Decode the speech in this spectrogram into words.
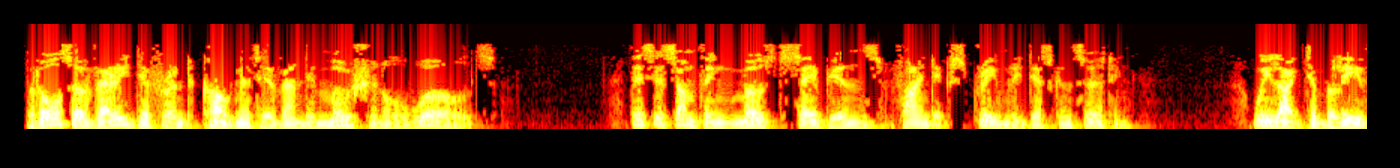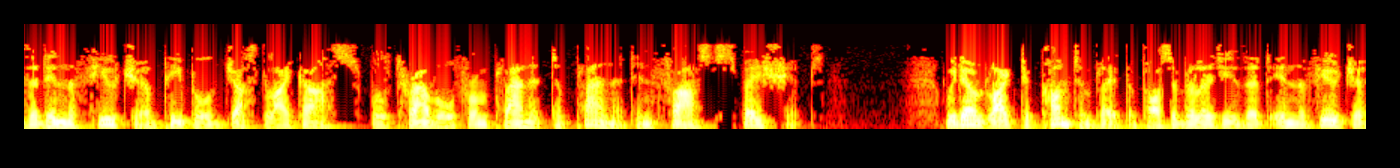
but also very different cognitive and emotional worlds. This is something most sapiens find extremely disconcerting. We like to believe that in the future people just like us will travel from planet to planet in fast spaceships. We don't like to contemplate the possibility that in the future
